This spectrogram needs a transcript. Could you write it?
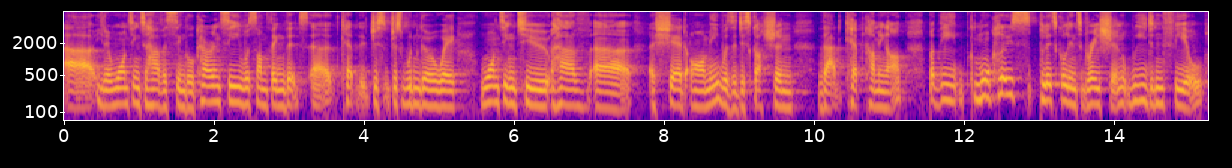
Uh, you know, wanting to have a single currency was something that uh, kept just just wouldn't go away. Wanting to have uh, a shared army was a discussion that kept coming up. But the more close political integration, we didn't feel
